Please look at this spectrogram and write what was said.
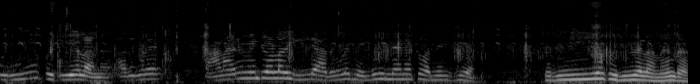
കുഞ്ഞു കുരുവികളാണ് അതുങ്ങളെ കാണാനും വേണ്ടിയുള്ളതില്ല അതുങ്ങൾ നെല്ല് തിന്നാനായിട്ട് വന്നിരിക്കുക ചെറിയ കുരുവികളാണ് കേട്ടോ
